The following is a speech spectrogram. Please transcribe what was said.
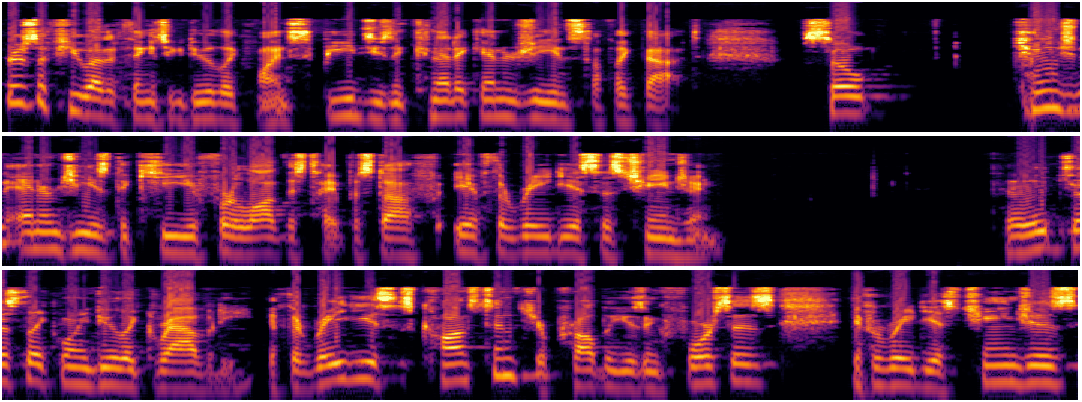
There's a few other things you could do, like find speeds using kinetic energy and stuff like that. So change in energy is the key for a lot of this type of stuff if the radius is changing. Okay, just like when we do like gravity. If the radius is constant, you're probably using forces. If a radius changes,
